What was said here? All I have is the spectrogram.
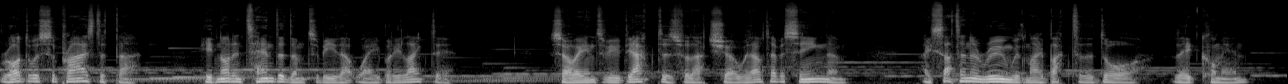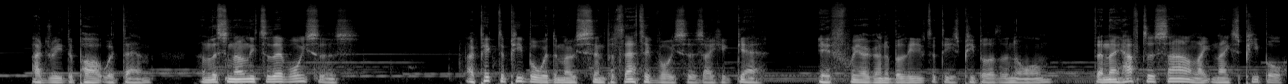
Rod was surprised at that. He'd not intended them to be that way, but he liked it. So I interviewed the actors for that show without ever seeing them. I sat in a room with my back to the door. They'd come in, I'd read the part with them, and listen only to their voices. I picked the people with the most sympathetic voices I could get. If we are going to believe that these people are the norm, then they have to sound like nice people.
